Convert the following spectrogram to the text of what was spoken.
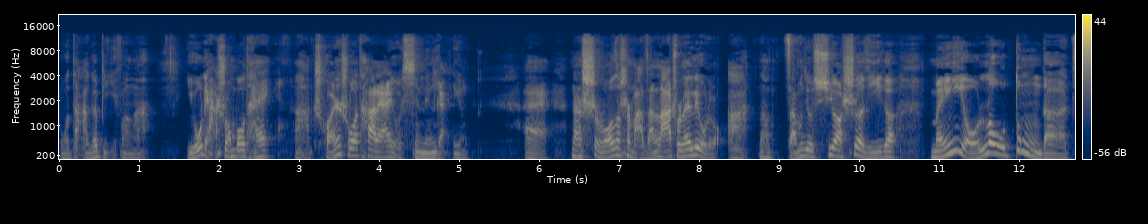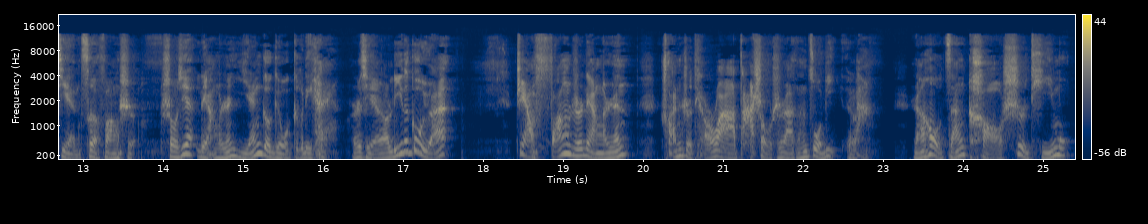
我打个比方啊。有俩双胞胎啊，传说他俩有心灵感应，哎，那是骡子是马，咱拉出来溜溜啊。那咱们就需要设计一个没有漏洞的检测方式。首先，两个人严格给我隔离开，而且要离得够远，这样防止两个人传纸条啊、打手势啊，咱作弊，对吧？然后咱考试题目，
